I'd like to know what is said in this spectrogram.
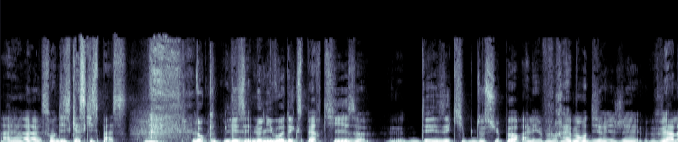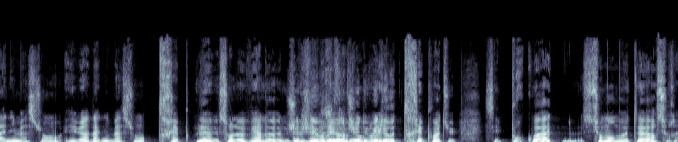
à 110, qu'est-ce qui se passe? Donc les- le niveau d'expertise des équipes de support, elle est vraiment dirigée vers l'animation et vers l'animation très le- sur le vers le jeu vidéo, jeu vidéo très pointu. C'est pourquoi sur mon moteur, sur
